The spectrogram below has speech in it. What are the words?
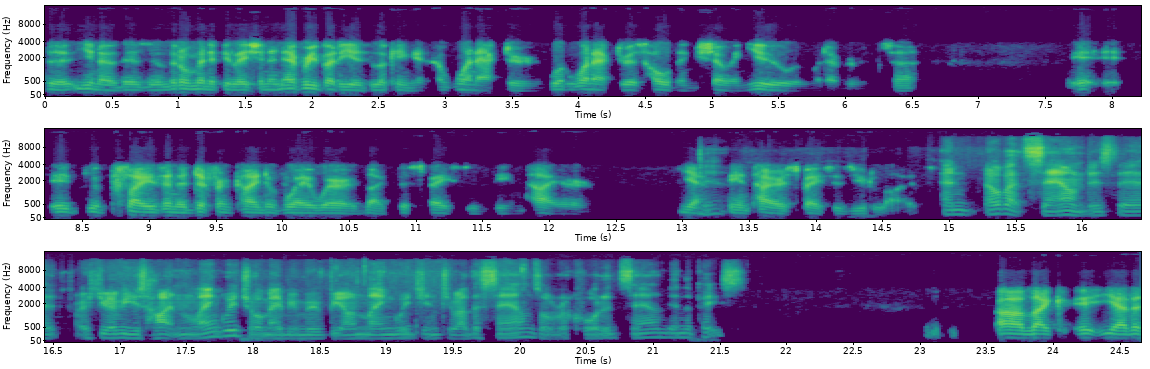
the you know there's a little manipulation and everybody is looking at one actor what one actor is holding showing you or whatever. It's uh it, it, it plays in a different kind of way where like the space is the entire yeah, yeah, the entire space is utilized. And how about sound? Is there do you ever use heightened language or maybe move beyond language into other sounds or recorded sound in the piece Uh, like yeah, the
